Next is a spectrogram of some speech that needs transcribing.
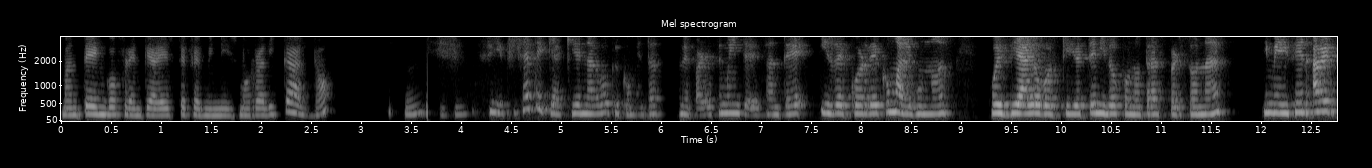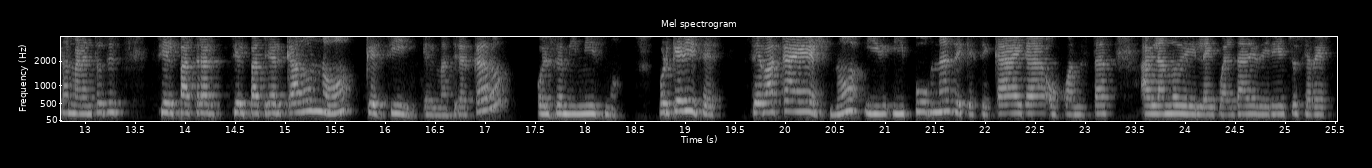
mantengo frente a este feminismo radical, ¿no? Sí, fíjate que aquí en algo que comentas me parece muy interesante y recordé como algunos pues diálogos que yo he tenido con otras personas y me dicen, a ver, Tamara, entonces, si el, si el patriarcado no, que sí, el matriarcado o el feminismo. ¿Por qué dices? Se va a caer, ¿no? Y, y pugnas de que se caiga o cuando estás hablando de la igualdad de derechos y a ver,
